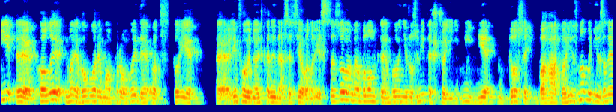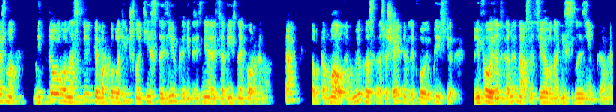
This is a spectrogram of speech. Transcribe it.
І е, коли ми говоримо про види от тої е, лімфоїдної тканини, асоційованої з слизовими оболонками, ми повинні розуміти, що її є досить багато різновидів, залежно від того, наскільки морфологічно ті слизівки відрізняються в різних органах. Так? Тобто malt mucus associated lymphoid tissue, лімфоїдна тканина асоційована із слизівками.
